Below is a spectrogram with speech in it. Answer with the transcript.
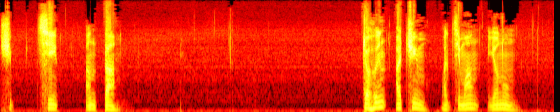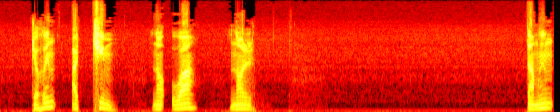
Шипти Анта. Чохын Ачим Мадзиман Йонун Чогын Чим. Но уа ноль. Тамын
